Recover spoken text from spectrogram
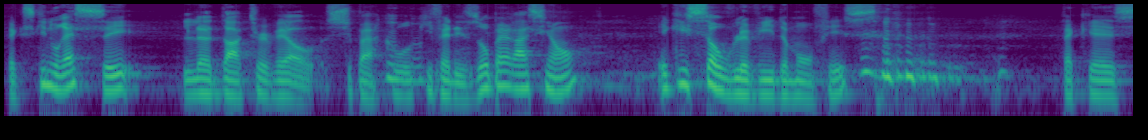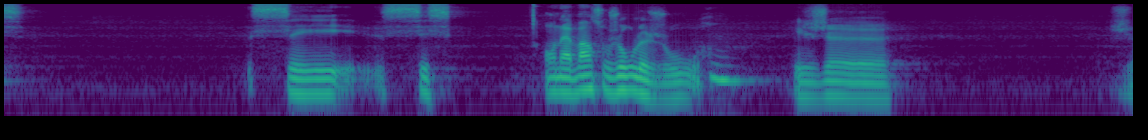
Fait que ce qui nous reste, c'est le Dr. Vell, super cool, qui fait des opérations et qui sauve la vie de mon fils. fait que c'est, c'est, on avance au jour le jour. Et je, je,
